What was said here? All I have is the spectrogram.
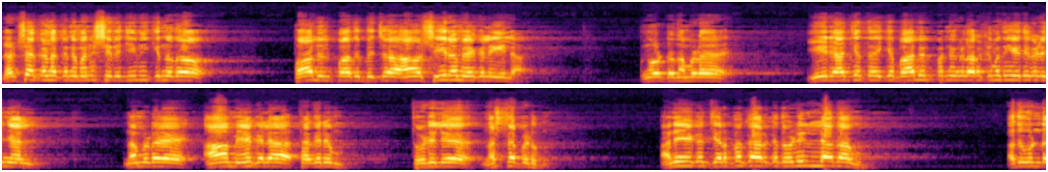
ലക്ഷക്കണക്കിന് മനുഷ്യർ ജീവിക്കുന്നത് പാൽ ഉൽപാദിപ്പിച്ച ആ ക്ഷീരമേഖലയിലാണ് അങ്ങോട്ട് നമ്മുടെ ഈ രാജ്യത്തേക്ക് പാൽ ഉൽപ്പന്നങ്ങൾ ഇറക്കുമതി ചെയ്ത് കഴിഞ്ഞാൽ നമ്മുടെ ആ മേഖല തകരും. തൊഴിൽ നഷ്ടപ്പെടും. അനേകം ചെറുപ്പക്കാർക്ക് തൊഴിലില്ലാതാകും. അതുകൊണ്ട്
